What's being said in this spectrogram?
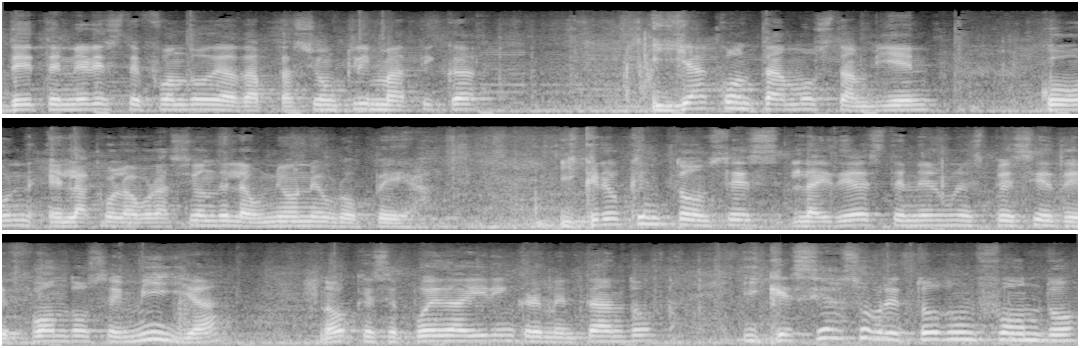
de tener este fondo de adaptación climática y ya contamos también con eh, la colaboración de la Unión Europea. Y creo que entonces la idea es tener una especie de fondo semilla, ¿no? que se pueda ir incrementando y que sea sobre todo un fondo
